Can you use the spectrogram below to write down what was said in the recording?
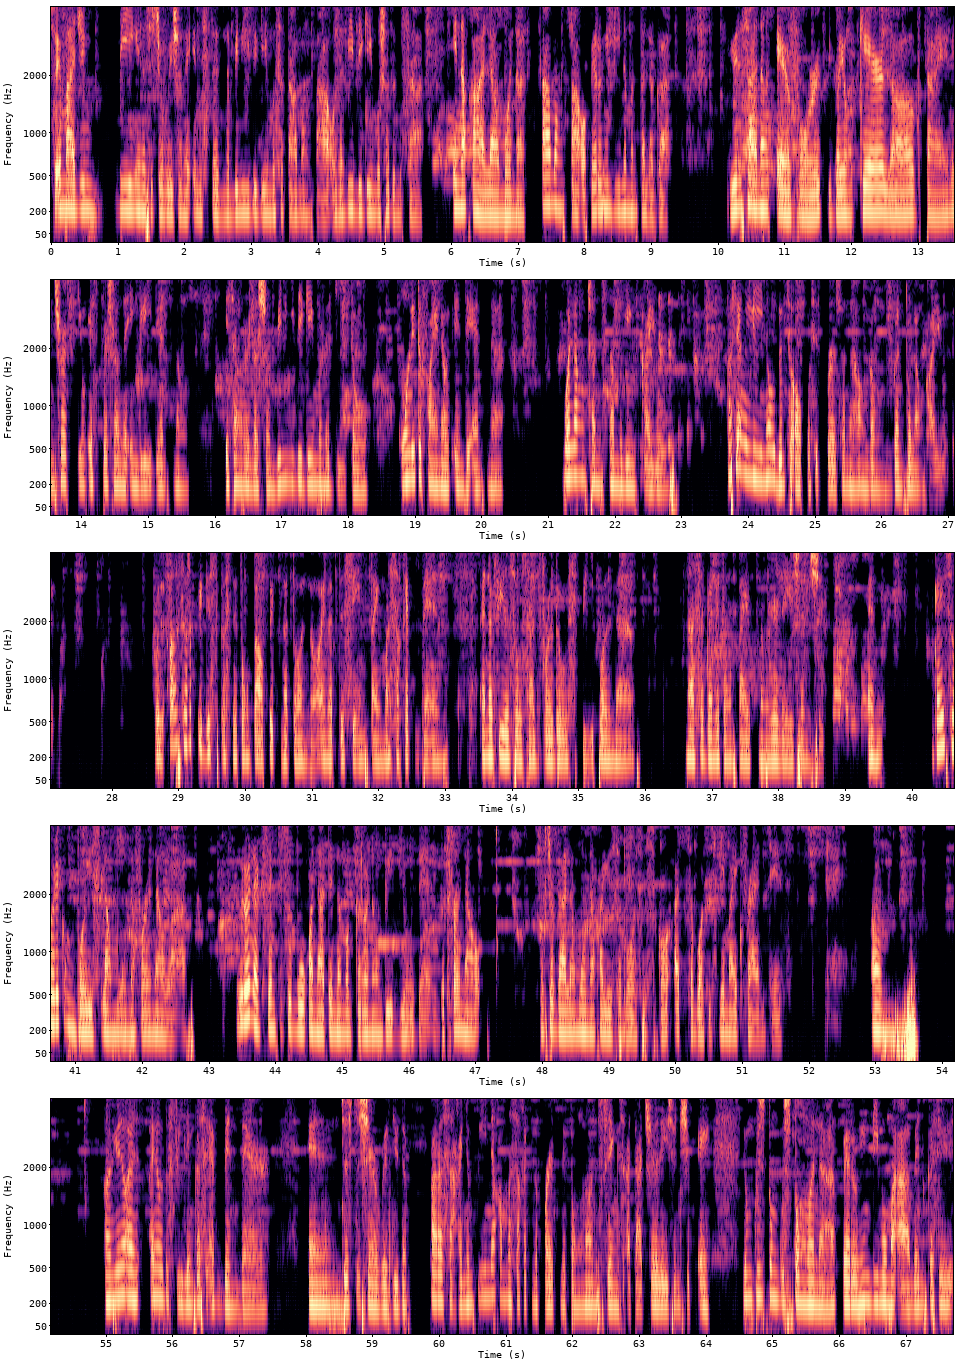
So imagine being in a situation na instead na binibigay mo sa tamang tao, nabibigay mo siya dun sa inakala mo na tamang tao pero hindi naman talaga. Yun sanang effort, di ba yung care, love, time, in short, yung special na ingredient ng isang relasyon, binibigay mo na dito only to find out in the end na walang chance na maging kayo. Kasi ang linaw dun sa opposite person na hanggang ganto lang kayo, di ba? Well, ang sarap i-discuss nitong topic na to, no? And at the same time, masakit din. And I feel so sad for those people na nasa ganitong type ng relationship. And guys, sorry kung voice lang muna for now, ah. Pero next time, susubukan natin na magkaroon ng video din. But for now, magtsaga lang muna kayo sa boses ko at sa boses ni Mike Francis. Um, um you know, I, I know the feeling kasi I've been there. And just to share with you na para sa akin, yung pinakamasakit na part nitong non-strings attached relationship eh, yung gustong-gusto mo na pero hindi mo maamin kasi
